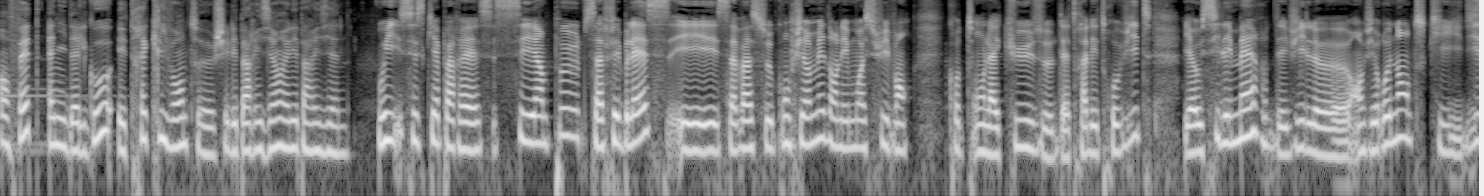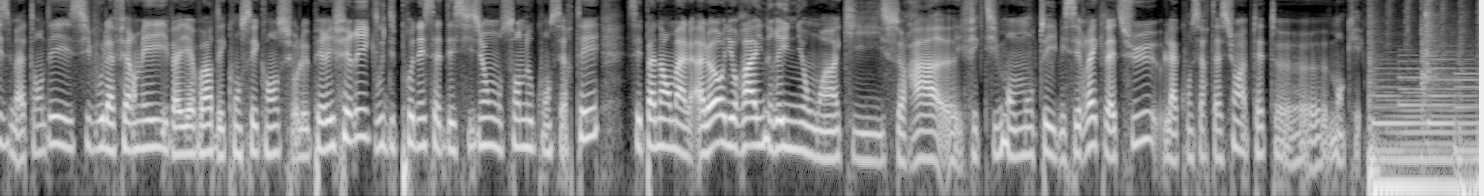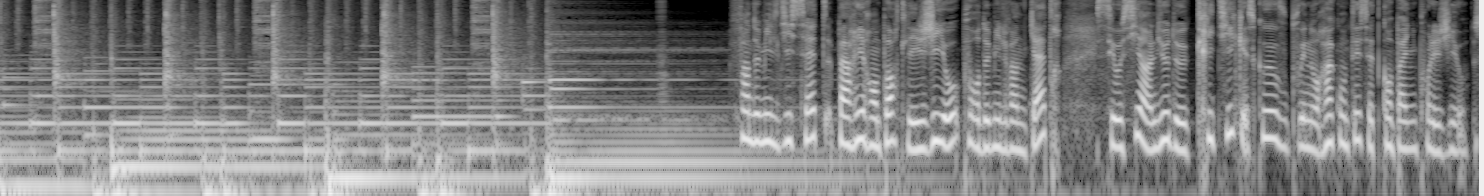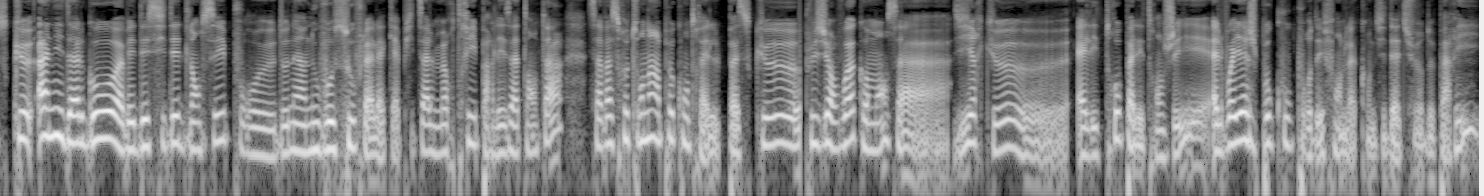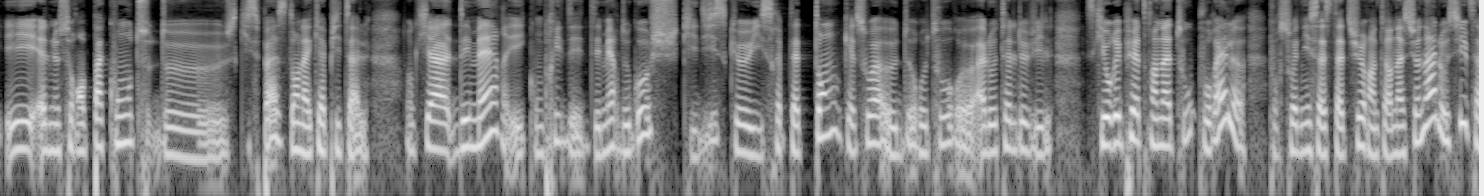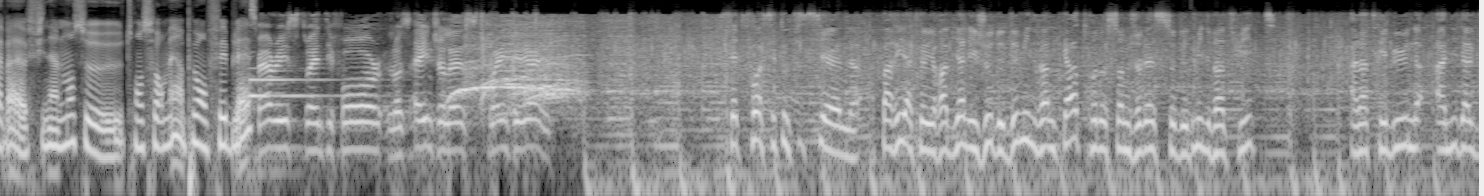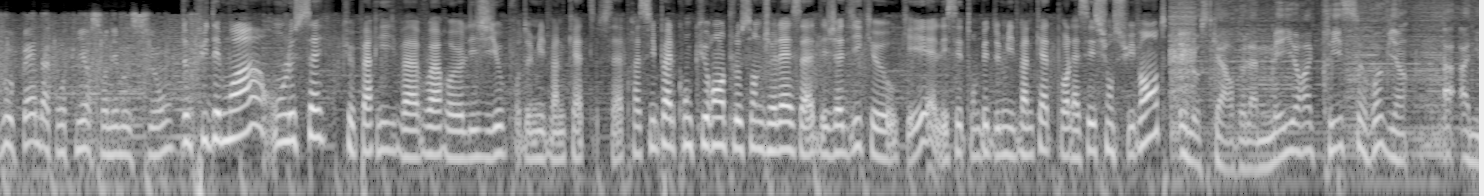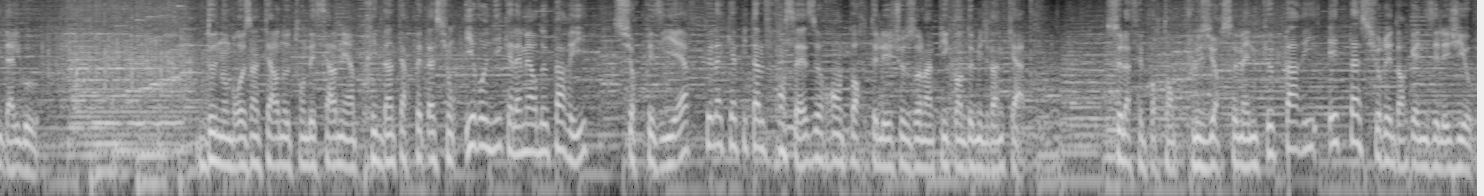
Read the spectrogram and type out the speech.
En fait, Anne Hidalgo est très clivante euh, chez les Parisiens et les Parisiennes. Oui, c'est ce qui apparaît. C'est un peu sa faiblesse et ça va se confirmer dans les mois suivants. Quand on l'accuse d'être allé trop vite, il y a aussi les maires des villes euh, environnantes qui disent mais attendez, si vous la fermez, il va y avoir des conséquences sur le périphérique. Vous prenez cette décision sans nous concerter, c'est pas normal. Alors il y aura une réunion hein, qui sera euh, effectivement montée, mais c'est vrai que là-dessus, la concertation a peut-être manqué. Fin 2017, Paris remporte les JO pour 2024. C'est aussi un lieu de critique. Est-ce que vous pouvez nous raconter cette campagne pour les JO Ce que Anne Hidalgo avait décidé de lancer pour euh, donner un nouveau souffle à la capitale meurtrie par les attentats, ça va se retourner un peu contre elle parce que plusieurs voix commencent à dire que euh, elle est trop à l'étranger. Elle voyage beaucoup pour défendre la candidature de Paris et elle ne se rend pas compte de ce qui se passe dans la capitale. Donc il y a des maires, y compris des, des maires de gauche, qui disent qu'il serait peut-être temps qu'elle soit euh, de retour euh, à l'hôtel de ville. Ce qui aurait pu être un atout pour elle, pour soigner sa stature internationale aussi. Ça va finalement se transformer un peu en faiblesse. Paris 24, Los Angeles 28. Cette fois, c'est officiel. Paris accueillera bien les Jeux de 2024, Los Angeles de 2028. À la tribune, Anne Hidalgo peine à contenir son émotion. Depuis des mois, on le sait que Paris va avoir euh, les JO pour 2024. Sa principale concurrente, Los Angeles, a déjà dit que, ok, elle laissait tomber 2024 pour la session suivante. Et l'Oscar de la meilleure actrice revient à Anne Hidalgo. De nombreux internautes ont décerné un prix d'interprétation ironique à la maire de Paris. Surprise hier que la capitale française remporte les Jeux Olympiques en 2024. Cela fait pourtant plusieurs semaines que Paris est assuré d'organiser les JO.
